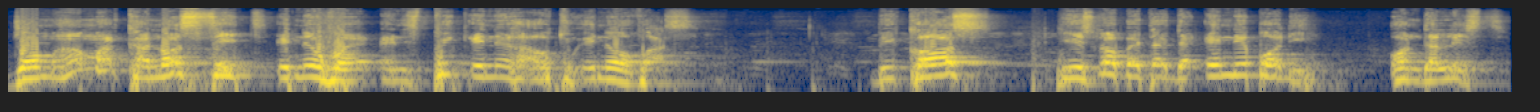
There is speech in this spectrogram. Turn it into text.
John Mahama cannot sit anywhere and speak anyhow to any of us because he is not better than anybody on the list.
